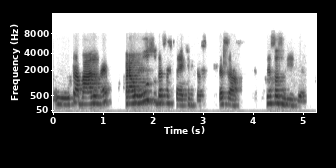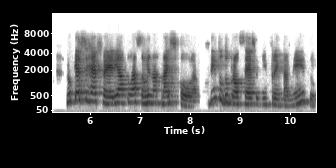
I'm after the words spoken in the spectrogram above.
o, o trabalho, né, para o uso dessas técnicas, dessa, dessas mídias. No que se refere à atuação na, na escola, dentro do processo de enfrentamento,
